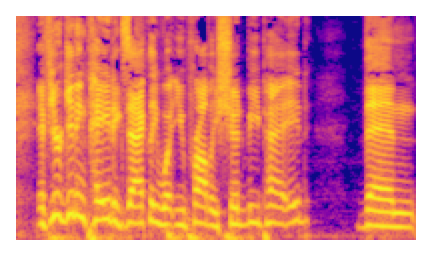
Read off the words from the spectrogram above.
if you're getting paid exactly what you probably should be paid then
